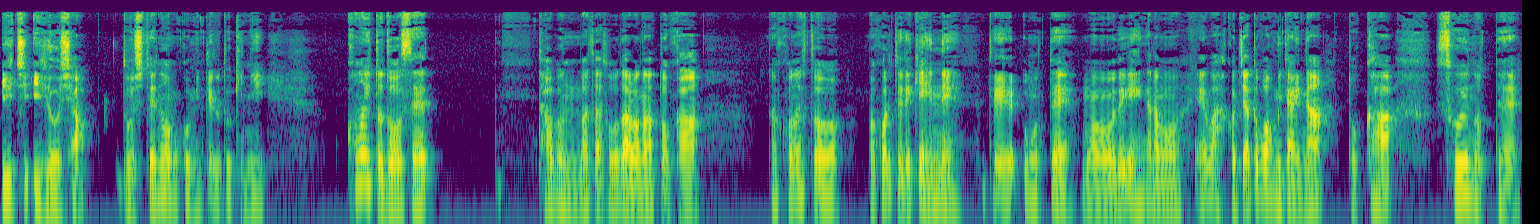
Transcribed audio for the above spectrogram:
一医療者としてのこう見てる時にこの人どうせ多分またそうだろうなとかこの人、まあ、これってできへんねんって思ってもうできへんからもうええわこっちやっとこうみたいなとかそういうのって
